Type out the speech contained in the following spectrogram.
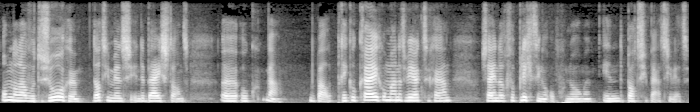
Om er nou voor te zorgen dat die mensen in de bijstand uh, ook nou, een bepaalde prikkel krijgen om aan het werk te gaan, zijn er verplichtingen opgenomen in de participatiewet.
